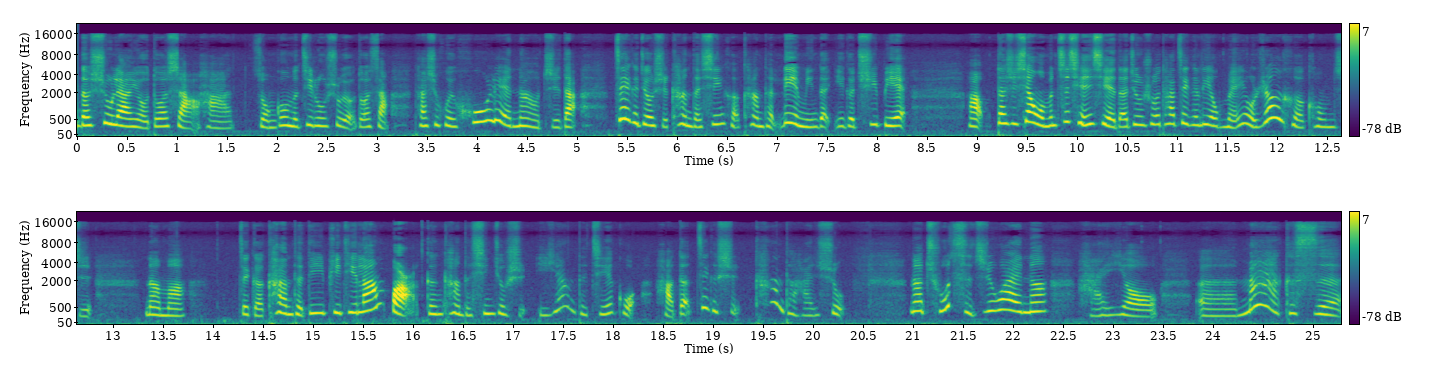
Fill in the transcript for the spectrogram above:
的数量有多少，哈，总共的记录数有多少，它是会忽略闹值的。这个就是 count 新和 count 列名的一个区别。好，但是像我们之前写的，就是说它这个列没有任何空值，那么。这个 count dpt number 跟 count 新就是一样的结果。好的，这个是 count 函数。那除此之外呢，还有呃 max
